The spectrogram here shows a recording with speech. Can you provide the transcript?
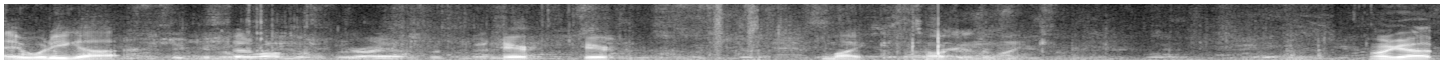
Hey, what do you got? Here, here. Mike. Talking to the mic. I got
